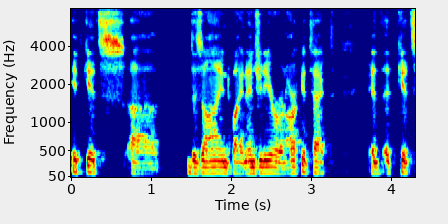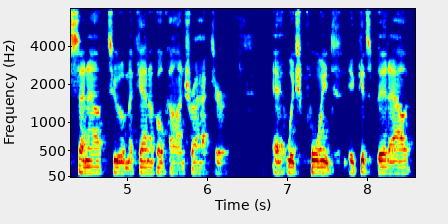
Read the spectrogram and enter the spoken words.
it gets uh, designed by an engineer or an architect. It, it gets sent out to a mechanical contractor, at which point it gets bid out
